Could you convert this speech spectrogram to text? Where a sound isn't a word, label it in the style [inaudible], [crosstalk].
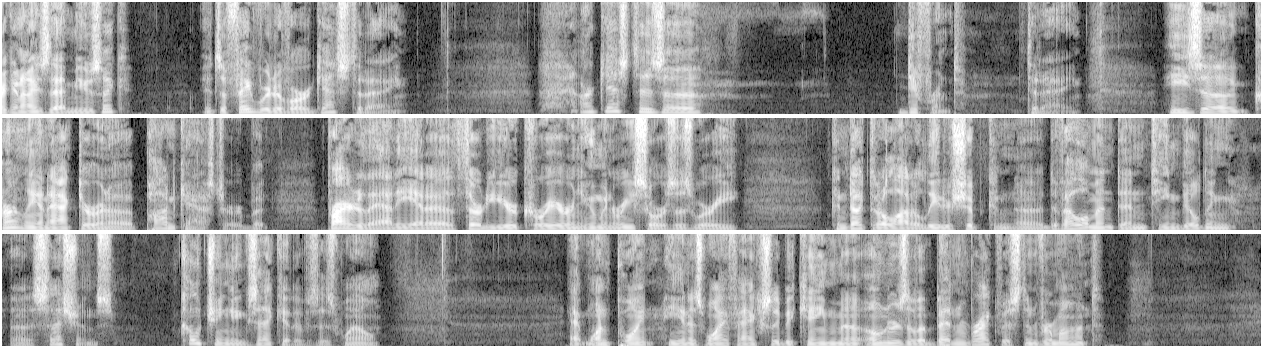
Recognize that music? It's a favorite of our guest today. Our guest is uh, different today. He's uh, currently an actor and a podcaster, but prior to that, he had a 30 year career in human resources where he conducted a lot of leadership con- uh, development and team building uh, sessions, coaching executives as well. At one point, he and his wife actually became uh, owners of a bed and breakfast in Vermont.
